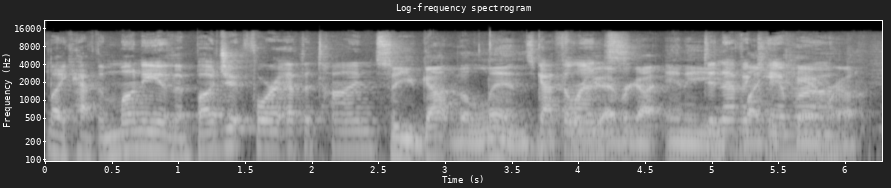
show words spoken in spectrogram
like have the money or the budget for it at the time. So you got the lens Got the before you lens. ever got any Didn't have a like camera.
